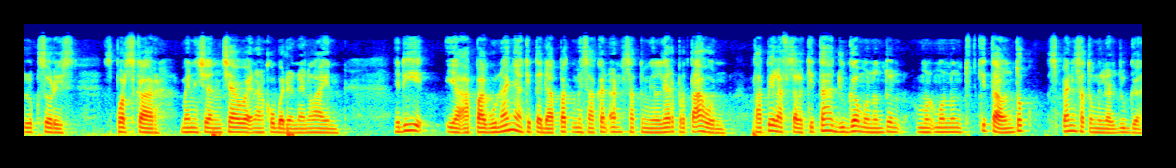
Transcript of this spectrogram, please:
luxuries, sports car, mansion, cewek, narkoba dan lain-lain. Jadi ya apa gunanya kita dapat misalkan earn 1 miliar per tahun tapi lifestyle kita juga menuntut menuntut kita untuk spend satu miliar juga.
